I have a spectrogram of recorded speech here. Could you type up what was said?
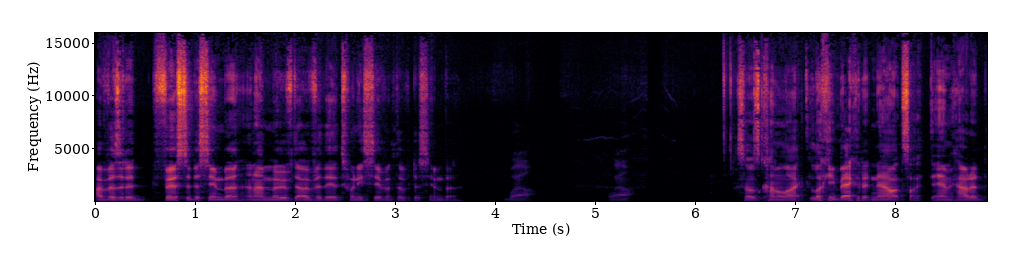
I visited first of December, and I moved over there twenty seventh of December. Wow, wow. So it's kind of like looking back at it now, it's like, damn, how did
